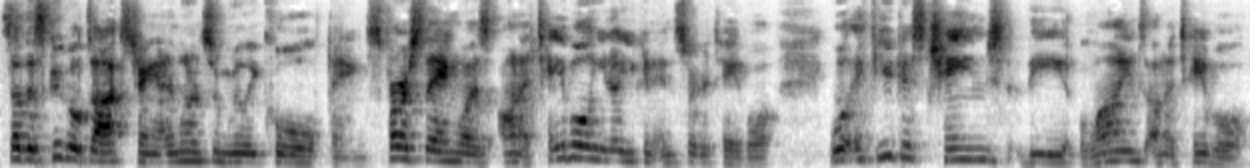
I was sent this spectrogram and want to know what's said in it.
So this Google Docs training, I learned some really cool things. First thing was on a table, you know, you can insert a table. Well, if you just changed the lines on a table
